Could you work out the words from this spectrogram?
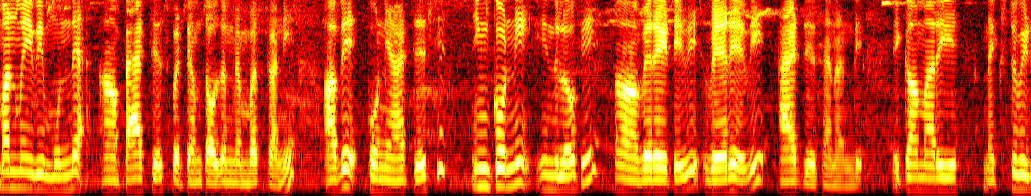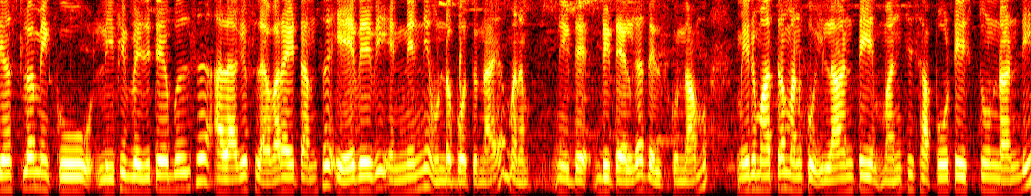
మనం ఇవి ముందే ప్యాక్ చేసి పెట్టాము థౌజండ్ మెంబర్స్ కానీ అవే కొన్ని యాడ్ చేసి ఇంకొన్ని ఇందులోకి వెరైటీవి వేరేవి యాడ్ చేశానండి. ఇక మరి నెక్స్ట్ వీడియోస్లో మీకు లీఫీ వెజిటేబుల్స్ అలాగే ఫ్లవర్ ఐటమ్స్ ఏవేవి ఎన్నెన్ని ఉండబోతున్నాయో మనం డీటెయిల్గా తెలుసుకుందాము. మీరు మాత్రం మనకు ఇలాంటి మంచి సపోర్ట్ ఇస్తూ ఉండండి.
